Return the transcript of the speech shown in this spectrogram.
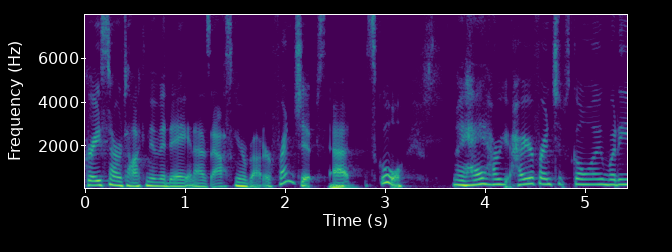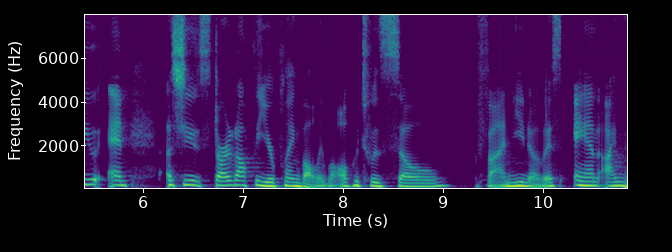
Grace and I were talking the other day, and I was asking her about her friendships Mm. at school. Like, hey, how are, you, how are your friendships going? What are you? And she started off the year playing volleyball, which was so fun. You know this. And I'm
